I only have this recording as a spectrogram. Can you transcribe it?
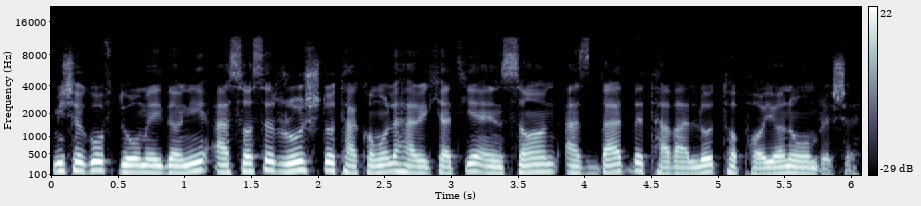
میشه گفت دو میدانی اساس رشد و تکامل حرکتی انسان از بد به تولد تا پایان عمرشه.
